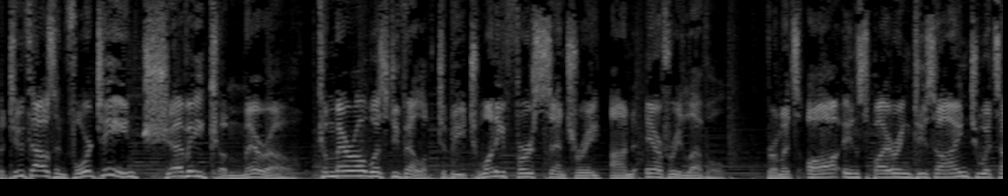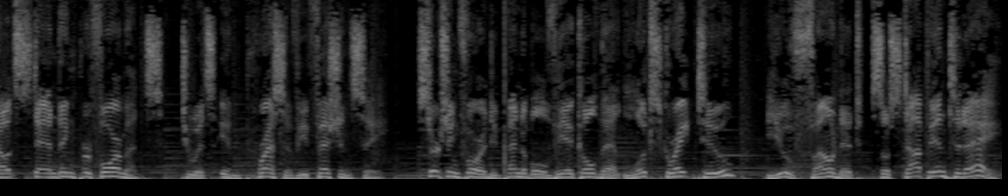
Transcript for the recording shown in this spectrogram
the 2014 Chevy Camaro. Camaro was developed to be 21st century on every level. From its awe-inspiring design to its outstanding performance to its impressive efficiency. Searching for a dependable vehicle that looks great too? You've found it, so stop in today.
